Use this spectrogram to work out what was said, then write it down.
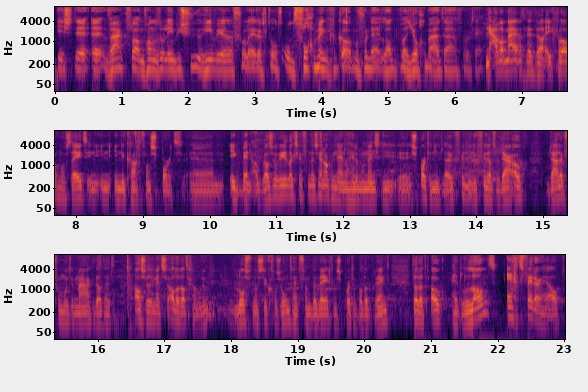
Is de eh, waakvlam van het Olympisch vuur hier weer volledig tot ontvlamming gekomen voor Nederland, wat Jochem Uithaven betreft? Nou, wat mij betreft wel. Ik geloof nog steeds in, in, in de kracht van sport. Ehm, ik ben ook wel zo dat ik zeg... Van, er zijn ook in Nederland een heleboel mensen die eh, sporten niet leuk vinden. En ik vind dat we daar ook duidelijk voor moeten maken... dat het, als we met z'n allen dat gaan doen... los van een stuk gezondheid van bewegen en sporten wat het brengt... dat het ook het land echt verder helpt.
